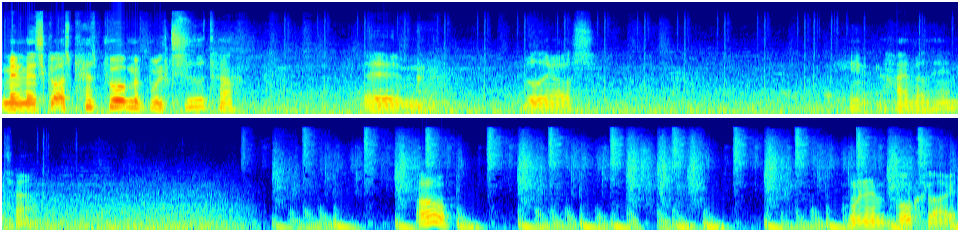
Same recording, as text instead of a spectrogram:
men man skal også passe på med politiet her. Øhm, ved jeg også. Her, har jeg været herinde før? Oh. Hun er en Vocaloid.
